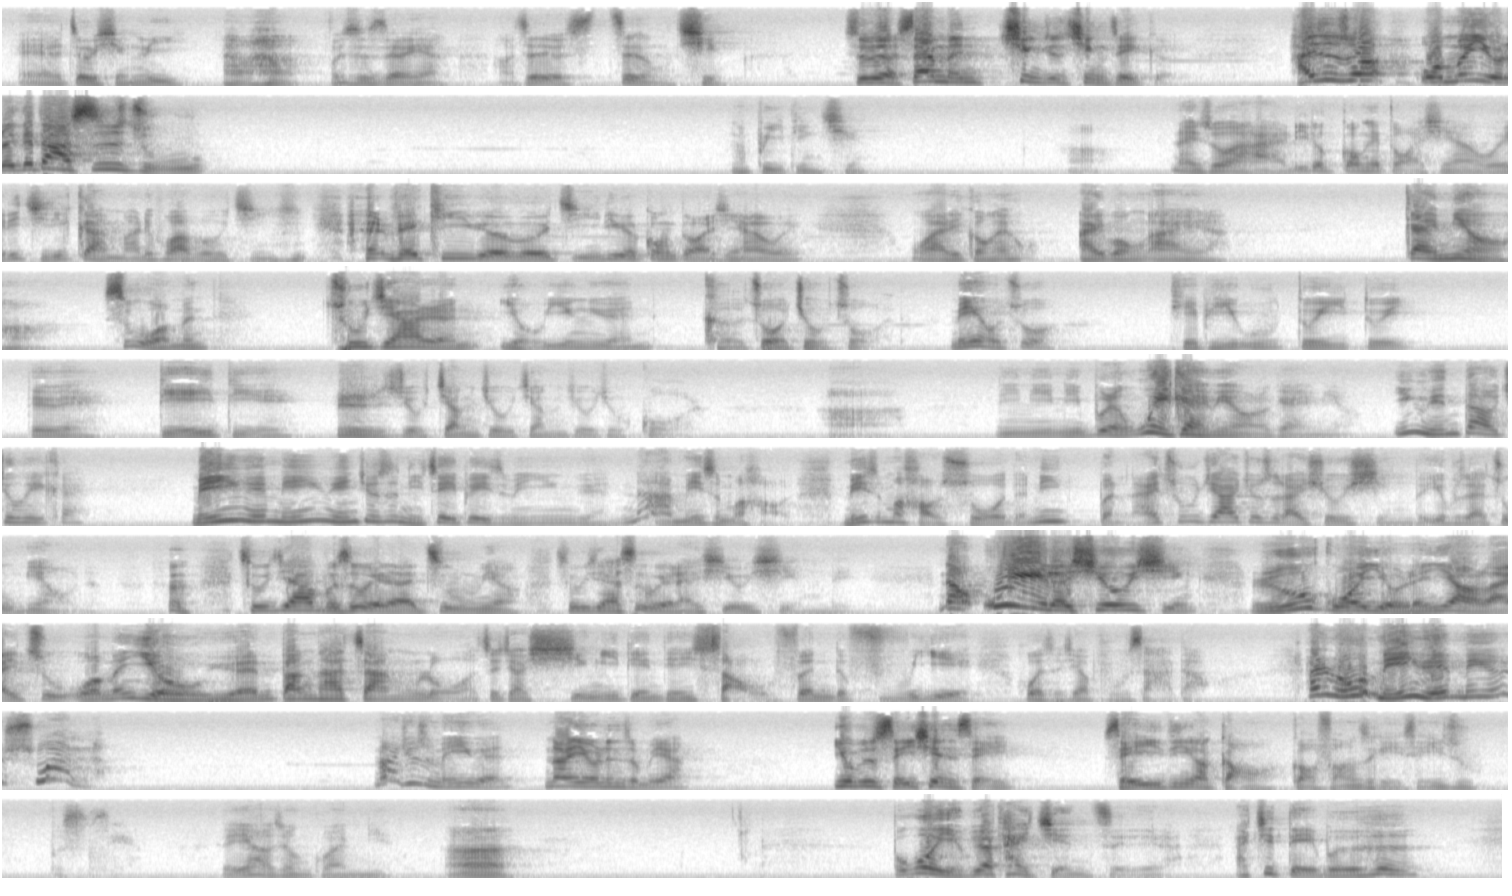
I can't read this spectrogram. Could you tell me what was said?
呃，做行李啊，不是这样啊，这有这种庆，是不是？三门庆就是庆这个。还是说，我们有了个大施主，那不一定庆啊。那你说，哎，你都讲个大声话，你自己干嘛？你花无钱，要起庙无钱，你要讲大声话？我话你讲个哀不哀啊？盖庙哈，是我们出家人有因缘可做就做的，没有做，铁皮屋堆一堆，对不对？叠一叠，日就将就将就就过了啊！你你你不能为盖庙而盖庙，因缘到就会盖。没姻缘，没姻缘，就是你这一辈子没姻缘，那没什么好，没什么好说的。你本来出家就是来修行的，又不是来住庙的。哼，出家不是为了来住庙，出家是为了来修行的。那为了修行，如果有人要来住，我们有缘帮他张罗，这叫行一点点少分的福业，或者叫菩萨道。他如果没缘，没缘算了，那就是没缘，那又能怎么样？又不是谁欠谁，谁一定要搞搞房子给谁住，不是这样。谁要这种观念啊？不过也不要太简择了啊！这地不好，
